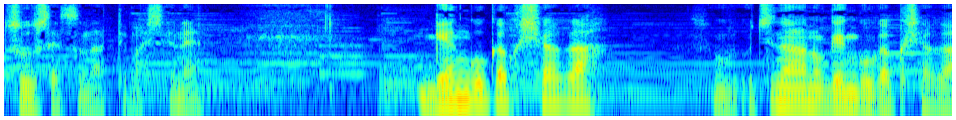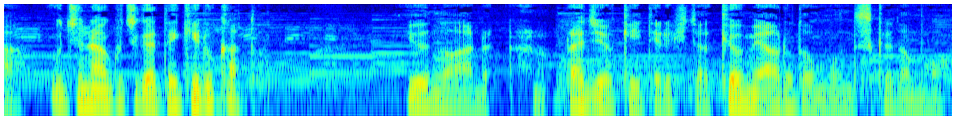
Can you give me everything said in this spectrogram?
通説になってましてね。言語学者が内縄の言語学者が内縄口ができるかというのはあのラジオ聞いてる人は興味あると思うんですけども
